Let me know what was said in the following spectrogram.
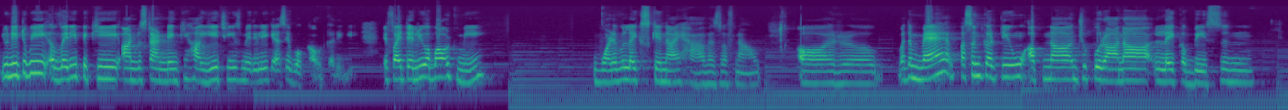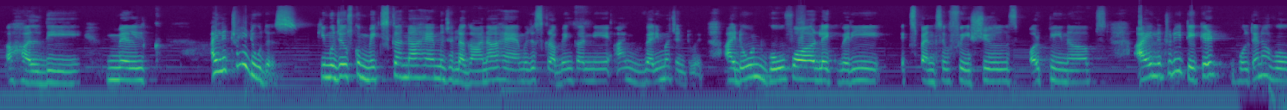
You need to be very picky understanding कि हाँ ये चीज़ मेरे लिए कैसे वर्कआउट करेगी। If I tell you about me whatever like skin I have as of now और uh, मतलब मैं पसंद करती हूँ अपना जो पुराना like a besan haldi milk I literally do this कि मुझे उसको मिक्स करना है मुझे लगाना है मुझे स्क्रबिंग करनी है I am very much in to it I don't go for like very expensive facials और clean ups I literally take it बोलते हैं ना वो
